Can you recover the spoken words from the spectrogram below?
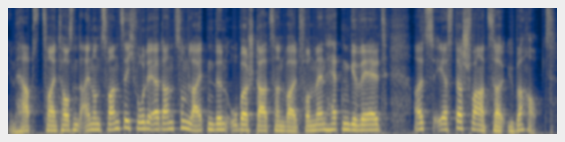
Im Herbst 2021 wurde er dann zum leitenden Oberstaatsanwalt von Manhattan gewählt, als erster Schwarzer überhaupt.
